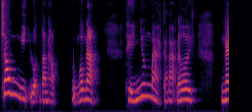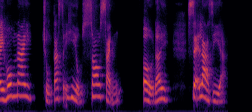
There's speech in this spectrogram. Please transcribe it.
trong nghị luận văn học, đúng không nào? Thế nhưng mà các bạn ơi, ngày hôm nay chúng ta sẽ hiểu so sánh ở đây sẽ là gì ạ?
